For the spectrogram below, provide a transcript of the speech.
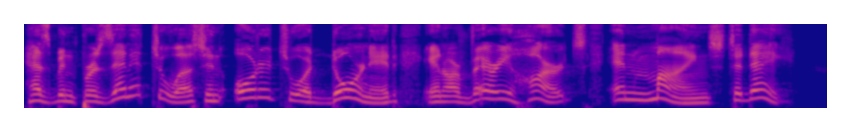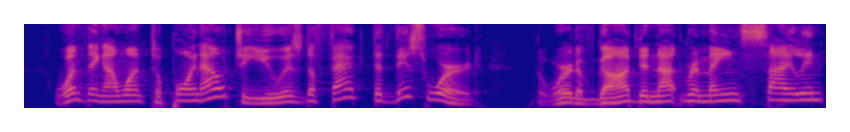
has been presented to us in order to adorn it in our very hearts and minds today. One thing I want to point out to you is the fact that this Word, the Word of God, did not remain silent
